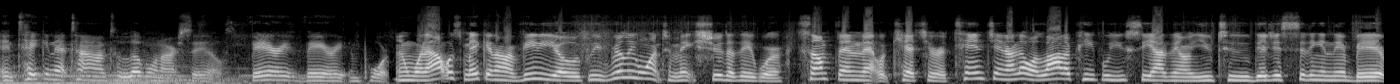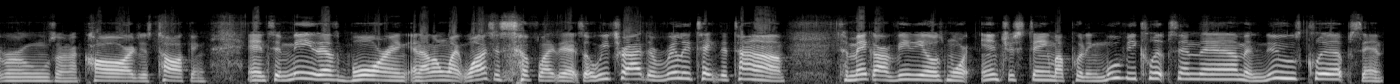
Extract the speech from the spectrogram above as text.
and taking that time to love on ourselves. Very, very important. And when I was making our videos, we really want to make sure that they were something that would catch your attention. I know a lot of people you see out there on YouTube, they're just sitting in their bedrooms or in a car just talking. And to me, that's boring and I don't like watching stuff like that. So we tried to really take the time to make our videos more interesting by putting movie clips in them and news clips and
